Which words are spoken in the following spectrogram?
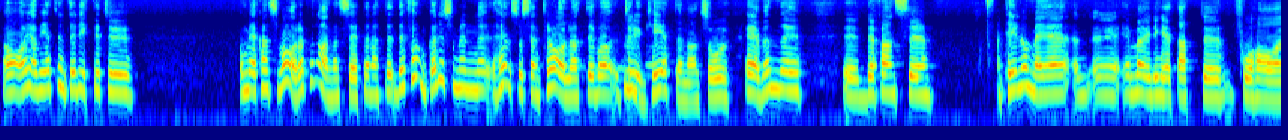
ja, jag vet inte riktigt hur, om jag kan svara på något annat sätt än att det, det funkade som en hälsocentral och att det var mm. tryggheten mm. alltså. Även Eh, det fanns eh, till och med eh, en möjlighet att få ha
